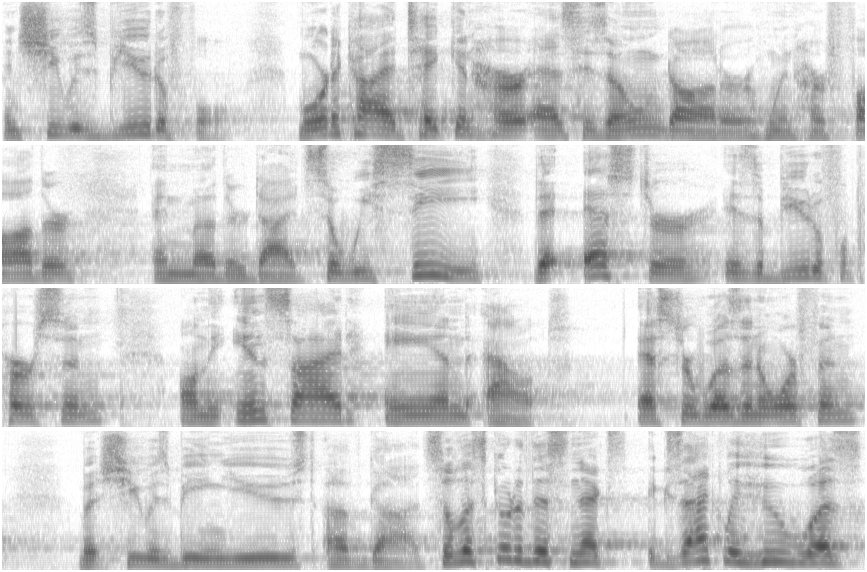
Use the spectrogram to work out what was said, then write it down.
and she was beautiful. Mordecai had taken her as his own daughter when her father and mother died. So we see that Esther is a beautiful person on the inside and out. Esther was an orphan but she was being used of God. So let's go to this next. Exactly who was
